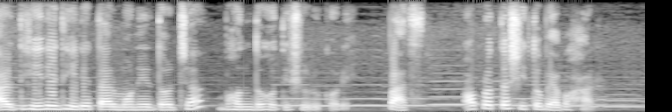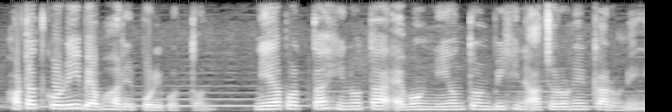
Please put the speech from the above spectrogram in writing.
আর ধীরে ধীরে তার মনের দরজা বন্ধ হতে শুরু করে। পাঁচ, অপ্রত্যাশিত ব্যবহার। হঠাৎ করেই ব্যবহারের পরিবর্তন। নিরাপত্তাহীনতা এবং নিয়ন্ত্রণবিহীন আচরণের কারণে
